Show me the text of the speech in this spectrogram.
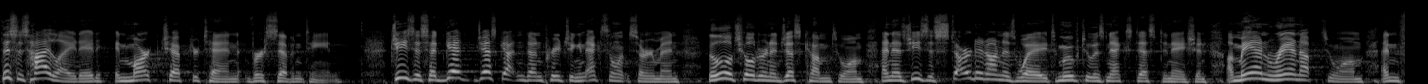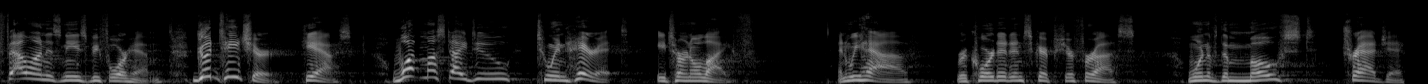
This is highlighted in Mark chapter 10, verse 17. Jesus had get, just gotten done preaching an excellent sermon. The little children had just come to him. And as Jesus started on his way to move to his next destination, a man ran up to him and fell on his knees before him. Good teacher, he asked, what must I do to inherit eternal life? And we have recorded in Scripture for us one of the most tragic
